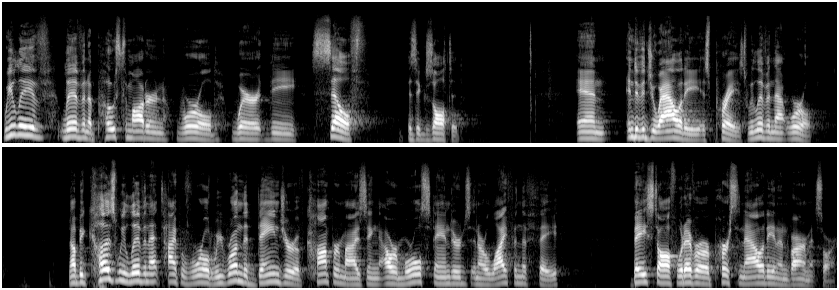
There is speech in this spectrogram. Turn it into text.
We live, live in a postmodern world where the self is exalted and individuality is praised. We live in that world. Now, because we live in that type of world, we run the danger of compromising our moral standards and our life in the faith based off whatever our personality and environments are.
